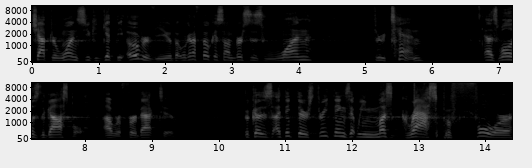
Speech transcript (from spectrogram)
chapter 1 so you could get the overview, but we're going to focus on verses 1 through 10, as well as the gospel I'll refer back to. Because I think there's three things that we must grasp before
